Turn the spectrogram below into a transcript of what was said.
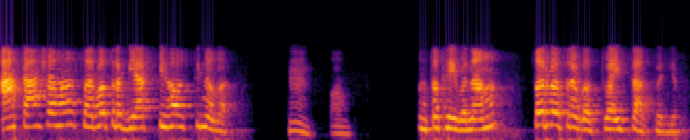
आकाशः सर्वत्र व्याप्यः अस्ति न वा? हम्म, तथैव नाम सर्वत्र गत्वा इति तात्पर्यम्।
